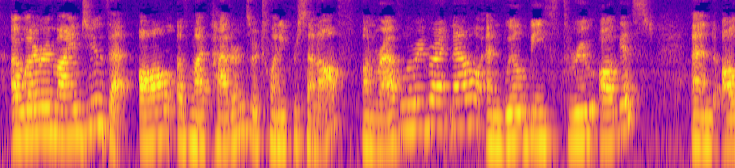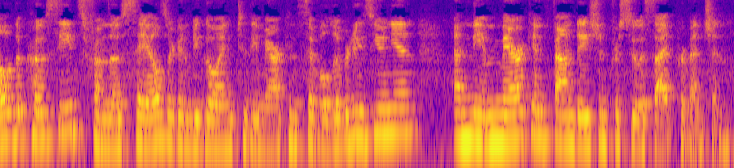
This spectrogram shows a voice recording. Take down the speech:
I want to remind you that all of my patterns are 20% off on Ravelry right now and will be through August. And all of the proceeds from those sales are going to be going to the American Civil Liberties Union and the American Foundation for Suicide Prevention.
